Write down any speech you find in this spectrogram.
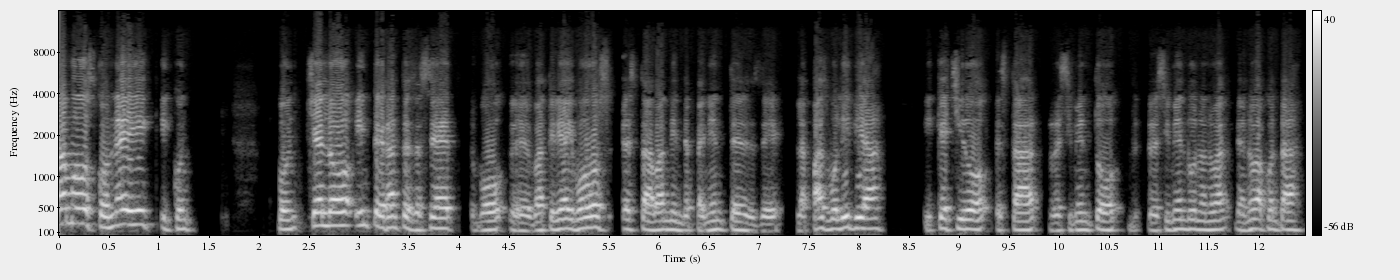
Estamos con Eric y con, con Chelo, integrantes de SET, eh, batería y voz, esta banda independiente desde La Paz, Bolivia, y qué chido estar recibiendo, recibiendo una nueva, de nueva cuenta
